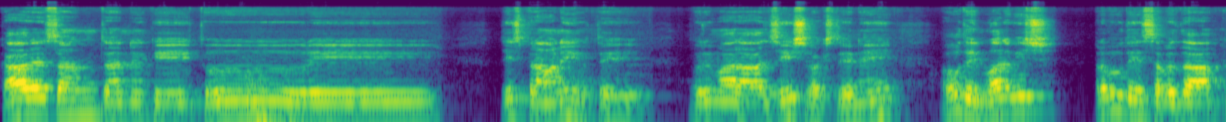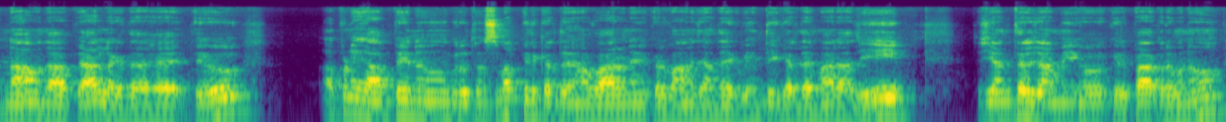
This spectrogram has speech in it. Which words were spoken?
ਕਰ ਸੰਤਨ ਕੀ ਤੂਰੀ। ਜਿਸ ਪ੍ਰਾਣੀ ਉਤੇ ਗੁਰੂ ਮਹਾਰਾਜ ਸੀਸ ਬਖਸ਼ਦੇ ਨੇ, ਉਹਦੇ ਮਨ ਵਿੱਚ ਪ੍ਰਭੂ ਦੇ ਸ਼ਬਦ ਦਾ ਨਾਮ ਦਾ ਪਿਆਰ ਲੱਗਦਾ ਹੈ ਤੇ ਉਹ ਆਪਣੇ ਆਪੇ ਨੂੰ ਗੁਰੂ ਤੋਂ ਸਮਰਪਿਤ ਕਰਦੇ ਹਾਂ ਵਾਰਨੇ ਕੁਰਬਾਨ ਜਾਂਦੇ ਇੱਕ ਬੇਨਤੀ ਕਰਦਾ ਮਹਾਰਾਜ ਜੀ, ਤੁਸੀਂ ਅੰਤਰਜਾਮੀ ਹੋ, ਕਿਰਪਾ ਕਰੋ ਮਨੋ,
